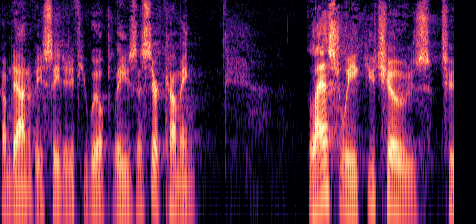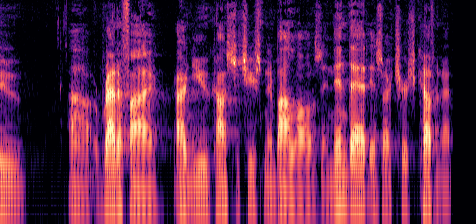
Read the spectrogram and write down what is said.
Come down and be seated, if you will, please, as they're coming. Last week, you chose to uh, ratify our new constitution and bylaws, and in that is our church covenant.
